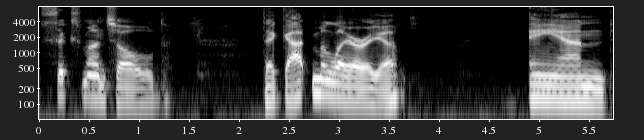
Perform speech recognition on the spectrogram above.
six months old, that got malaria. And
